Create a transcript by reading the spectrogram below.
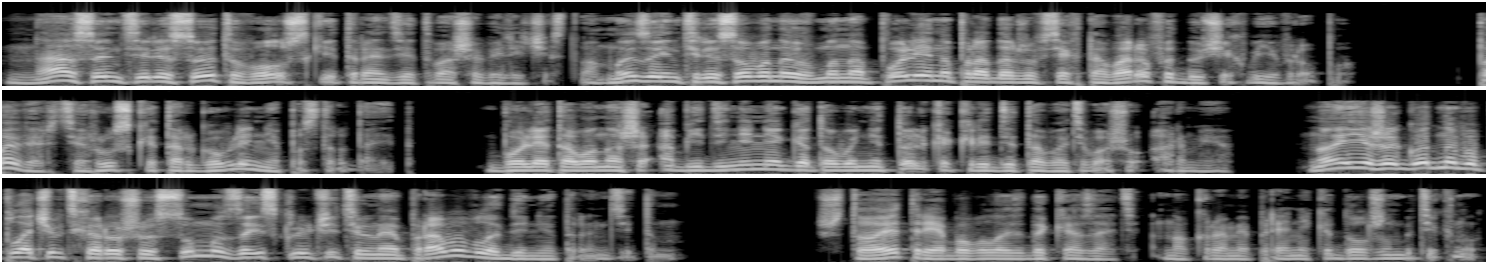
«Нас интересует волжский транзит, Ваше Величество. Мы заинтересованы в монополии на продажу всех товаров, идущих в Европу. Поверьте, русская торговля не пострадает. Более того, наше объединение готово не только кредитовать вашу армию, но и ежегодно выплачивать хорошую сумму за исключительное право владения транзитом. Что и требовалось доказать, но кроме пряника должен быть и кнут.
